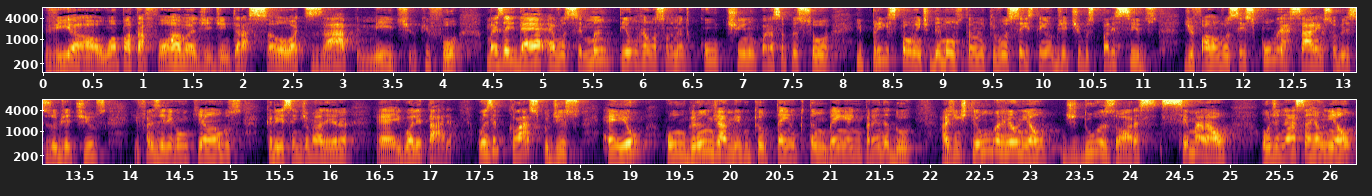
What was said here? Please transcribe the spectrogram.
via alguma plataforma de, de interação, WhatsApp, Meet, o que for. Mas a ideia é você manter um relacionamento contínuo com essa pessoa e principalmente demonstrando que vocês têm objetivos parecidos, de forma a vocês conversarem sobre esses objetivos e fazerem com que ambos cresçam de maneira é, igualitária. Um exemplo clássico disso é eu com um grande amigo que eu tenho que também é empreendedor. A gente tem uma reunião de duas horas semanal, onde nessa reunião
